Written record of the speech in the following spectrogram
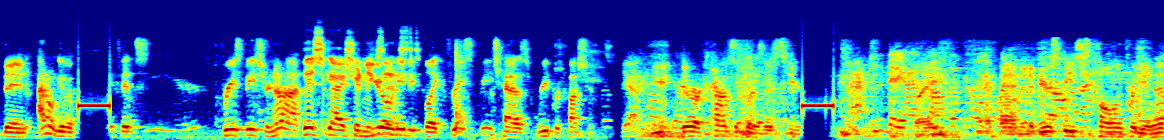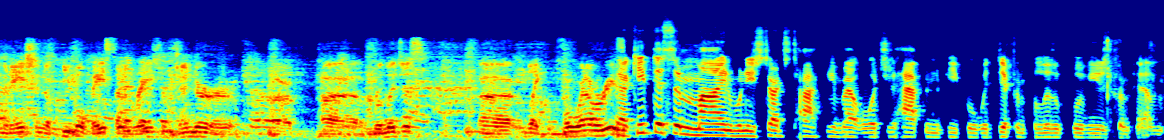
then I don't give a f- if it's free speech or not. This guy shouldn't exist. You don't need to like free speech has repercussions. Yeah, you, there are consequences to your right? Um, and if your speech is calling for the elimination of people based on race or gender or uh, uh, religious, uh, like for whatever reason, Now, keep this in mind when he starts talking about what should happen to people with different political views from him.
